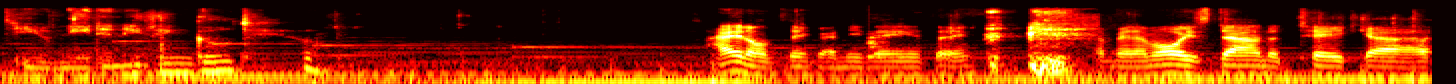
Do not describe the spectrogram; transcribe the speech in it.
Do you need anything, Goldtail? I don't think I need anything. I mean, I'm always down to take uh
